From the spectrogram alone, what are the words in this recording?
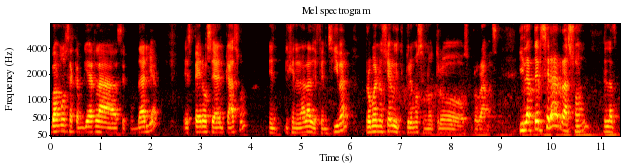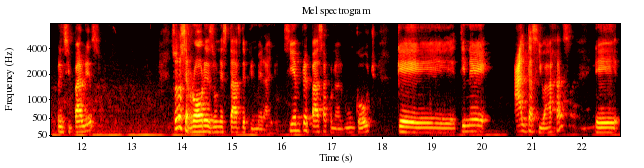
Vamos a cambiar la secundaria. Espero sea el caso. En general la defensiva. Pero bueno, sí ya lo discutiremos en otros programas. Y la tercera razón de las principales son los errores de un staff de primer año. Siempre pasa con algún coach que tiene altas y bajas. Eh,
